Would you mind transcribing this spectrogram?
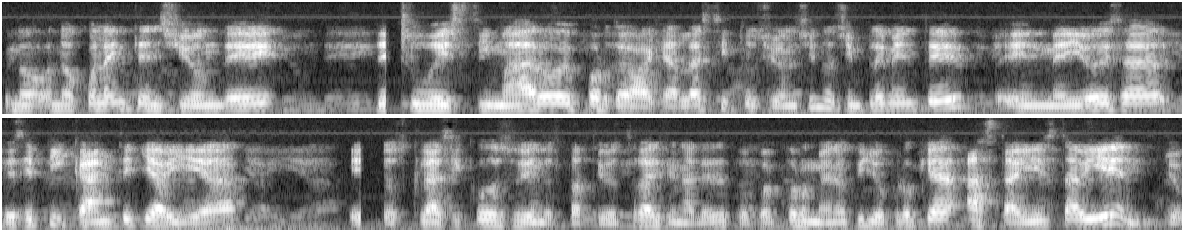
no, no con la intención de, de subestimar o de por debajar la institución, sino simplemente en medio de, esa, de ese picante que había en los clásicos y en los partidos tradicionales del fútbol colombiano, que yo creo que hasta ahí está bien. Yo,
